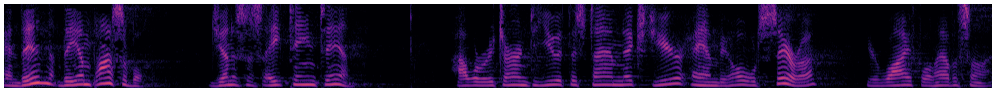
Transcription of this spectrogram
And then the impossible. Genesis 18:10. I will return to you at this time next year and behold Sarah your wife will have a son.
